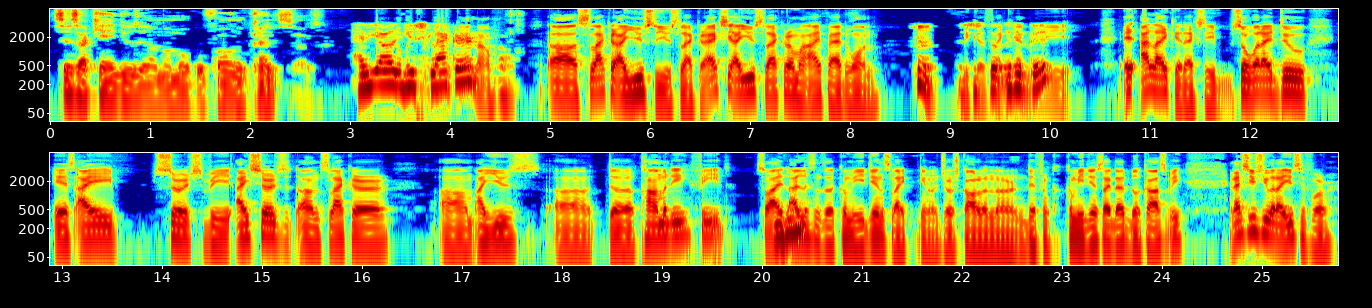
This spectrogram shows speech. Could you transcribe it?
since I can't use it on my mobile phone, it kind of sucks. Have y'all but- used Slacker? No. Oh. Uh Slacker, I used to use Slacker. Actually, I use Slacker on my iPad one. Because so, I can't really. It, I like it actually. So what I do is I search the I search on Slacker. Um, I use uh the comedy feed. So I, I Mm-hmm. listen to comedians like you know George Carlin or different comedians like that, Bill Cosby, and that's usually what I use it for.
